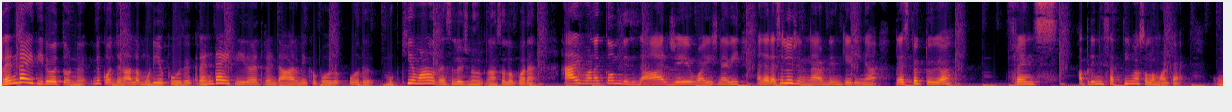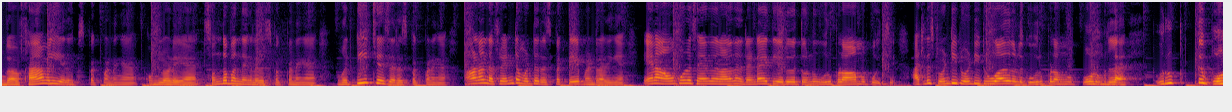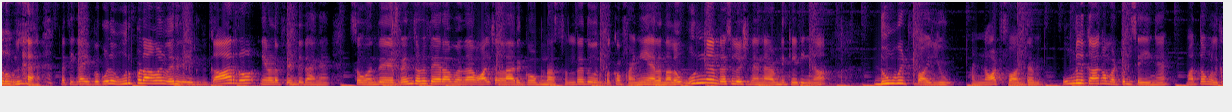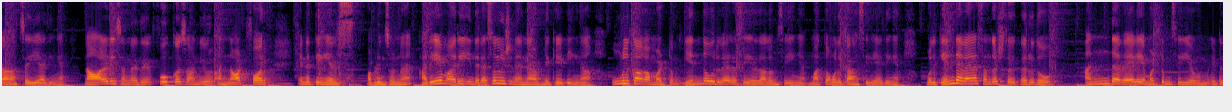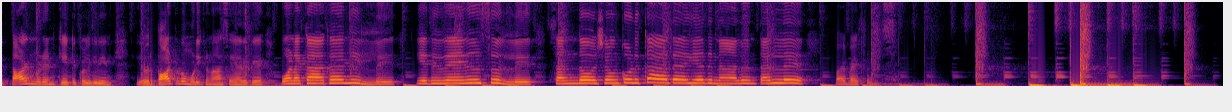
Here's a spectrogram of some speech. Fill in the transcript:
ரெண்டாயிரத்தி இருபத்தொன்று இன்னும் கொஞ்ச நாளில் முடிய போகுது. ரெண்டாயிரத்தி இருபத்தி ரெண்டு ஆரம்பிக்க போகுது. ஒரு முக்கியமான ஒரு ரெசல்யூஷன் நான் சொல்ல போகிறேன் ஹாய் வணக்கம். This is R J Vaishnavi அந்த ரெசல்யூஷன் என்ன அப்படின்னு கேட்டிங்கன்னா ரெஸ்பெக்ட் டு யுவர் ஃப்ரெண்ட்ஸ் அப்படின்னு சத்தியமாக சொல்ல மாட்டேன். உங்கள் ஃபேமிலியை ரெஸ்பெக்ட் பண்ணுங்கள் உங்களுடைய சொந்த பந்தங்களை ரெஸ்பெக்ட் பண்ணுங்கள் உங்கள் டீச்சர்ஸை ரெஸ்பெக்ட் பண்ணுங்கள் ஆனால் அந்த ஃப்ரெண்டை மட்டும் ரெஸ்பெக்டே பண்ணுறாதீங்க ஏன்னா அவங்க கூட சேர்ந்ததுனால தான் ரெண்டாயிரத்தி இருபத்தொன்று உருப்படாமல் போச்சு. அட்லீஸ்ட் டுவெண்ட்டி டுவெண்ட்டி டூவாவது நம்மளுக்கு உருப்படாமல் போகணும்ல உருப்பிட்டு போகணும்ல பார்த்தீங்களா இப்போ கூட உருப்படாமல் வருது. இதுக்கு காரணம் என்னோடய ஃப்ரெண்டு தாங்க. ஸோ வந்து ஃப்ரெண்ட்ஸோடு சேராமல் இருந்தால் வாழ்க்கை நல்லா இருக்கும் அப்படின்னு நான் சொல்கிறது ஒரு பக்கம் ஃபனியாக இருந்தாலும் உண்மையான ரெசல்யூஷன் என்ன அப்படின்னு கேட்டிங்கன்னா do it for you and not for them உங்களுக்காக மட்டும் செய்யுங்க மற்றவங்களுக்காக செய்யாதீங்க. நான் ஆல்ரெடி சொன்னது focus on you and not for anything else அப்படின்னு சொன்னேன். அதே மாதிரி இந்த ரெசல்யூஷன் என்ன அப்படின்னு கேட்டிங்கன்னா உங்களுக்காக மட்டும் எந்த ஒரு வேலை செய்கிறதாலும் செய்யுங்க மற்றவங்களுக்காக செய்யாதீங்க. உங்களுக்கு எந்த வேலை சந்தோஷத்தை தருதோ அந்த வேலையை மட்டும் செய்யவும் என்று தாழ்மையுடன் கேட்டுக்கொள்கிறேன். இது ஒரு பாட்டோட முடிக்கணும்னு ஆசையாக இருக்குது உனக்காக நில்லு எது வேணும் சொல்லு சந்தோஷம் கொடுக்காத எதுனாலும் தள்ளு. By bye friends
